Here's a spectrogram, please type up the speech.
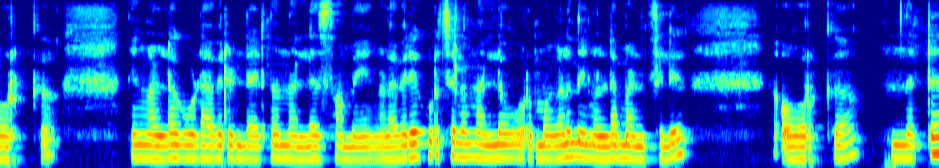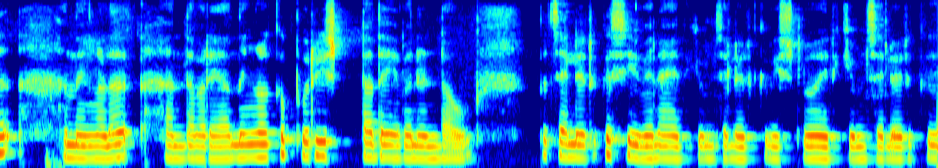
ഓർക്കുക. നിങ്ങളുടെ കൂടെ അവരുണ്ടായിരുന്ന നല്ല സമയങ്ങൾ അവരെക്കുറിച്ചുള്ള നല്ല ഓർമ്മകൾ നിങ്ങളുടെ മനസ്സിൽ ഓർക്കുക. എന്നിട്ട് നിങ്ങൾ എന്താ പറയുക നിങ്ങൾക്കിപ്പോൾ ഒരു ഇഷ്ടദേവനുണ്ടാവും. ഇപ്പോൾ ചിലർക്ക് ശിവനായിരിക്കും ചിലർക്ക് വിഷ്ണു ആയിരിക്കും ചിലർക്ക്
